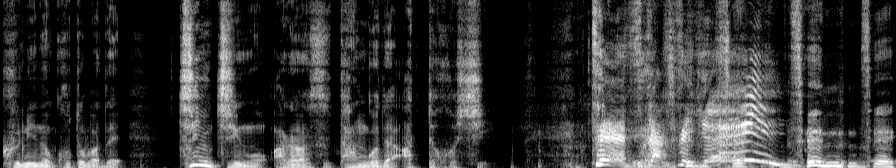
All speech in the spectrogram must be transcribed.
国の言葉でチンチンを表す単語であってほしい哲学的！全然。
